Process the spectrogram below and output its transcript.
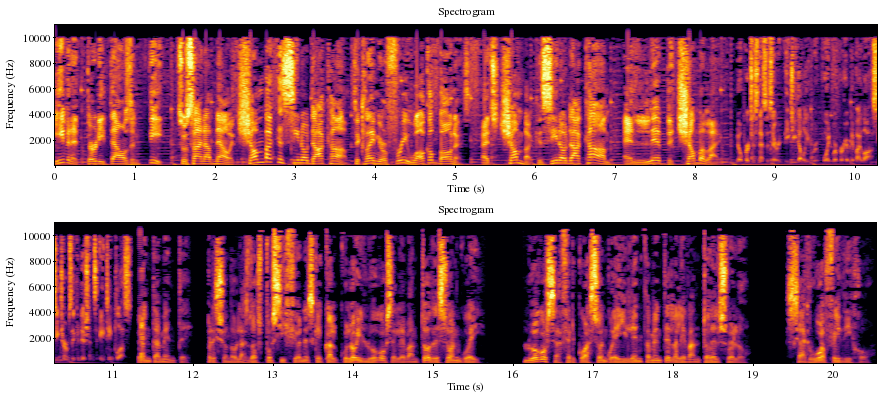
even at 30,000 feet. So sign up now at chumbacasino.com to claim your free welcome bonus. That's chumbacasino.com and live the Chumba life. No purchase necessary. BGW. Void were prohibited by law. See terms and conditions. 18 plus. Lentamente, presionó las dos posiciones que calculó y luego se levantó de Son Wei. Luego se acercó a Son Wei y lentamente la levantó del suelo. Se arrugó y dijo,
